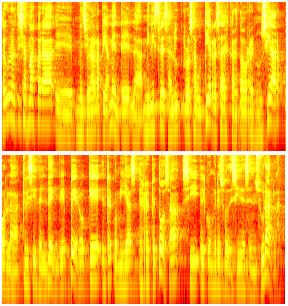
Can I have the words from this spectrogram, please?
Algunas noticias más para eh, mencionar rápidamente. La ministra de Salud, Rosa Gutiérrez, ha descartado renunciar por la crisis del dengue, pero que, entre comillas, es respetuosa si el Congreso decide censurarla.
